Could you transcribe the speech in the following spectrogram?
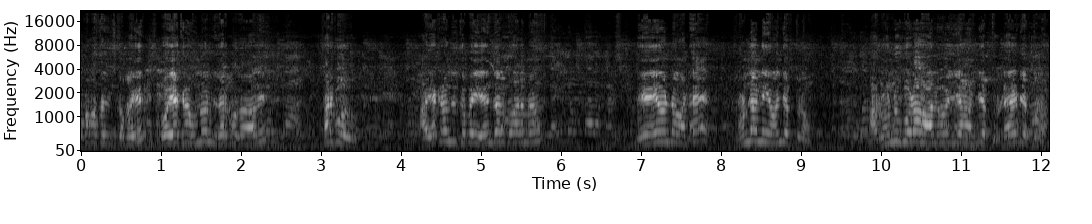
ఒక బస్తా తీసుకుపోయి ఓ ఎకరం ఉన్నోడికి సరిపోతుంది అది? సరిపోదు. ఆ ఎకరం తీసుకుపోయి ఏం చదువుకోవాలి మేము? మేము ఏమంటాం అంటే రెండు అన్నీ అని చెప్తున్నాం. ఆ రెండు కూడా వాళ్ళు ఇవ్వాలని చెప్తున్నారు డైరెక్ట్ చెప్తున్నారు.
